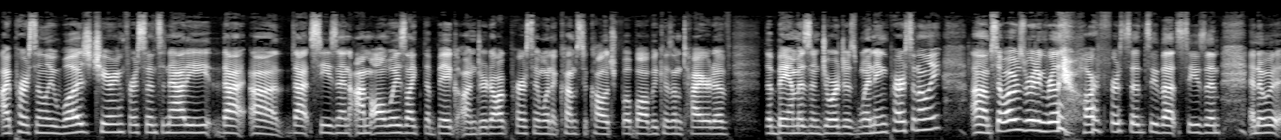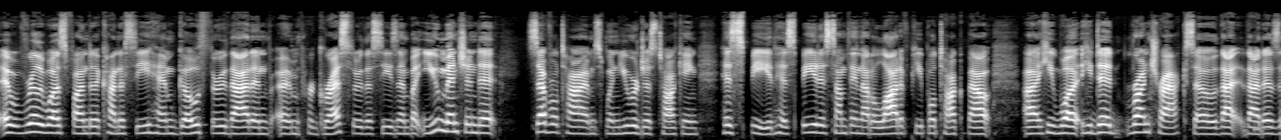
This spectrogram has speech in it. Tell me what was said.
I personally was cheering for Cincinnati that uh, that season. I'm always like the big underdog person when it comes to college college football because I'm tired of the Bamas and Georgias winning personally. Um, so I was rooting really hard for Cincy that season, and it, it really was fun to kind of see him go through that and, and progress through the season. But you mentioned it several times when you were just talking his speed his speed is something that a lot of people talk about uh, he was he did run track so that that is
